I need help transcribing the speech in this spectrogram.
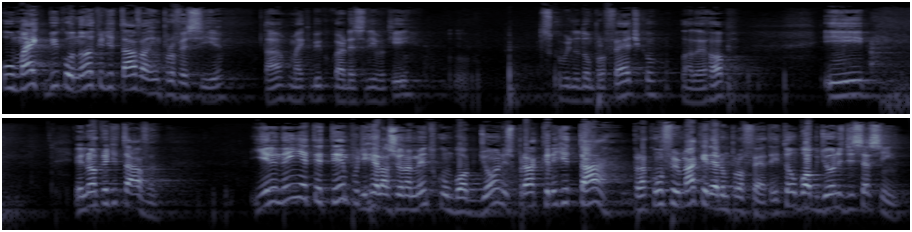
o Mike Bickle não acreditava em profecia. Tá? O Mike Bico, o cara desse livro aqui, Descobrindo o Dom Profético, lá da Europe. E ele não acreditava. E ele nem ia ter tempo de relacionamento com o Bob Jones para acreditar, para confirmar que ele era um profeta. Então o Bob Jones disse assim:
